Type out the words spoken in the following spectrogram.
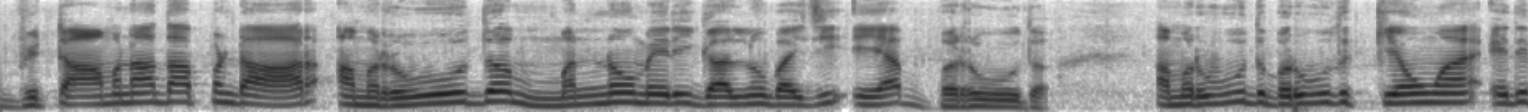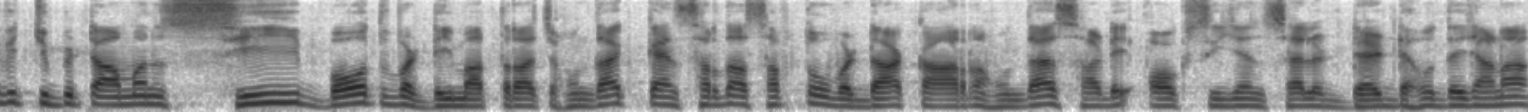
ਵਿਟਾਮਿਨਾਂ ਦਾ ਭੰਡਾਰ, ਅਮਰੂਦ, ਮੰਨੋ ਮੇਰੀ ਗੱਲ ਨੂੰ ਬਾਈ ਜੀ, ਇਹ ਆ ਬਰੂਦ। ਅਮਰੂਦ, ਬਰੂਦ ਕਿਉਂ ਆ? ਇਹਦੇ ਵਿੱਚ ਵਿਟਾਮਿਨ ਸੀ ਬਹੁਤ ਵੱਡੀ ਮਾਤਰਾ ਚ ਹੁੰਦਾ ਕੈਂਸਰ ਦਾ ਸਭ ਤੋਂ ਵੱਡਾ ਕਾਰਨ ਹੁੰਦਾ ਸਾਡੇ ਆਕਸੀਜਨ ਸੈੱਲ ਡੈੱਡ ਹੁੰਦੇ ਜਾਣਾ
